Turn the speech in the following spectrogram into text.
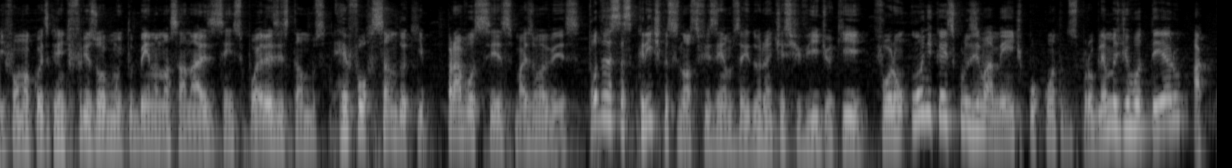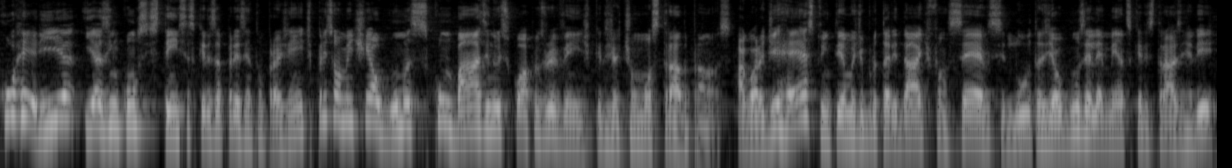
E foi uma coisa que a gente frisou muito bem na nossa análise sem spoilers, estamos reforçando aqui para vocês mais uma vez. Todas essas críticas que nós fizemos aí durante este vídeo aqui foram única e exclusivamente por conta dos problemas de roteiro, a correria e as inconsistências que eles apresentam pra gente, principalmente em algumas com base no Scorpion's Revenge, que eles já tinham mostrado para nós. Agora, de resto, em termos de brutalidade, fanservice, lutas e alguns elementos que eles trazem ali,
